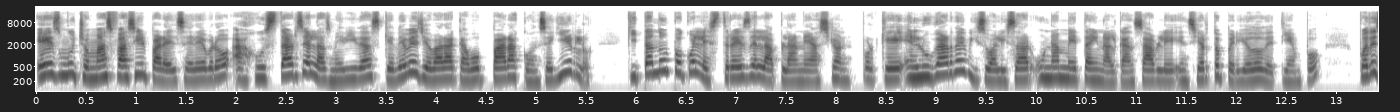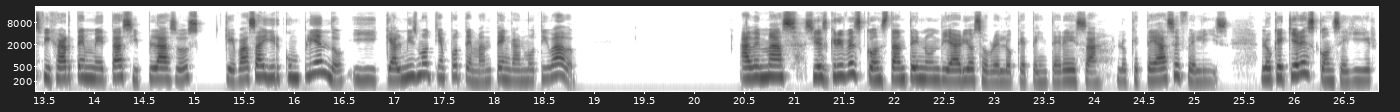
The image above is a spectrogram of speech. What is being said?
es mucho más fácil para el cerebro ajustarse a las medidas que debes llevar a cabo para conseguirlo, quitando un poco el estrés de la planeación, porque en lugar de visualizar una meta inalcanzable en cierto periodo de tiempo, puedes fijarte metas y plazos que vas a ir cumpliendo y que al mismo tiempo te mantengan motivado. Además, si escribes constante en un diario sobre lo que te interesa, lo que te hace feliz, lo que quieres conseguir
